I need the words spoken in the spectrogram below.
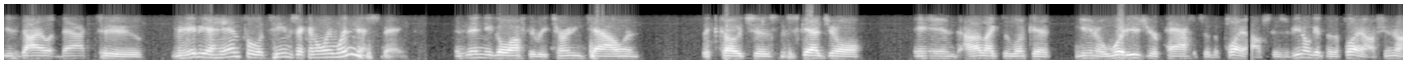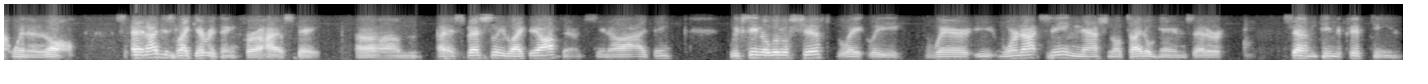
you dial it back to maybe a handful of teams that can only win this thing. And then you go off the returning talent, the coaches, the schedule, and I like to look at, you know, what is your path to the playoffs? Because if you don't get to the playoffs, you're not winning at all. And I just like everything for Ohio State. Um, I especially like the offense. You know, I think we've seen a little shift lately where we're not seeing national title games that are 17 to 15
